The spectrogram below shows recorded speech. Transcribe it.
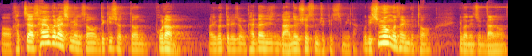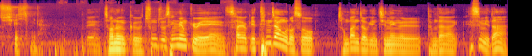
어, 각자 사역을 하시면서 느끼셨던 보람 어, 이것들을 좀 간단히 좀 나눠주셨으면 좋겠습니다. 우리 심원 권사님부터 이번에 좀 나눠주시겠습니다. 네, 저는 그 충주 생명교회 사역의 팀장으로서 전반적인 진행을 담당했습니다.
